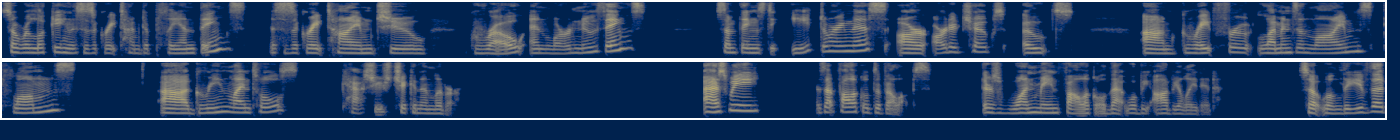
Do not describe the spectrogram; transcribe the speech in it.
So we're looking, this is a great time to plan things. This is a great time to grow and learn new things. Some things to eat during this are artichokes, oats, um, grapefruit, lemons and limes, plums, uh, green lentils, cashews, chicken, and liver. As we, as that follicle develops, there's one main follicle that will be ovulated. So it will leave the,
